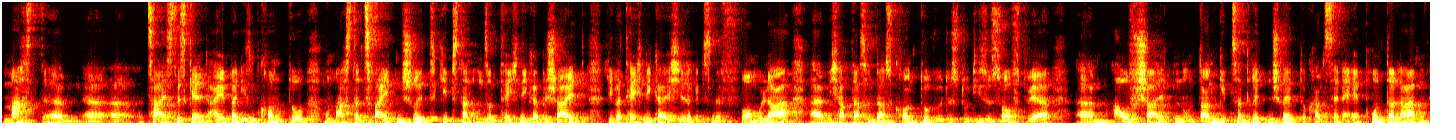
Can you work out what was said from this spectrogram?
machst, ähm, äh, äh zahlst das Geld ein bei diesem Konto und machst dann zweiten Schritt, gibst dann unserem Techniker Bescheid, lieber Techniker, ich, da gibt es ein Formular, ähm, ich habe das und das Konto, würdest du diese Software ähm, aufschalten und dann gibt es einen dritten Schritt, du kannst deine App runterladen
